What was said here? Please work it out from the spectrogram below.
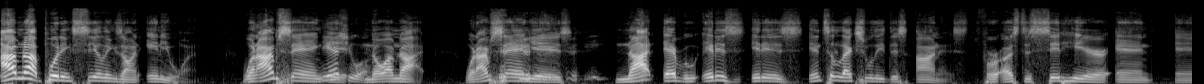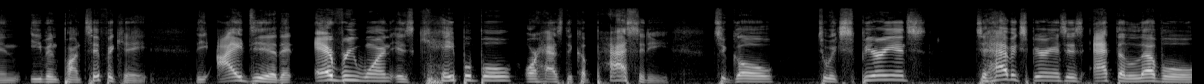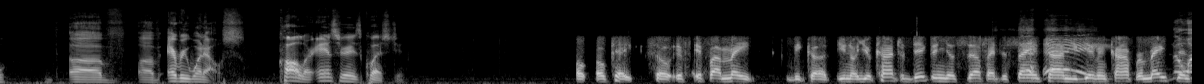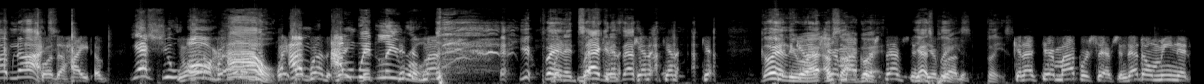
I'm not putting ceilings on anyone. What I'm saying Yes, is, you are. no, I'm not. What I'm saying is not every it is it is intellectually dishonest for us to sit here and and even pontificate the idea that everyone is capable or has the capacity to go to experience to have experiences at the level of of everyone else. Caller, answer his question. O- Okay, so if if I may, because you know you're contradicting yourself at the same time you're giving confirmation No, I'm not. for the height of. Yes, you No, are. How? wait, I'm, brother, I'm wait, with this- this Leroy. my- You're playing antagonist. Can, That's can, can, can, Go ahead, Leroy. I I'm sorry. Go ahead. Yes, please, brother? please. Can I share my perception? That don't mean that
